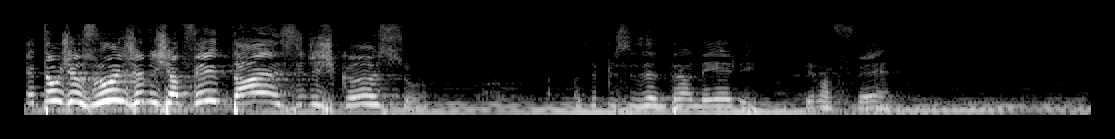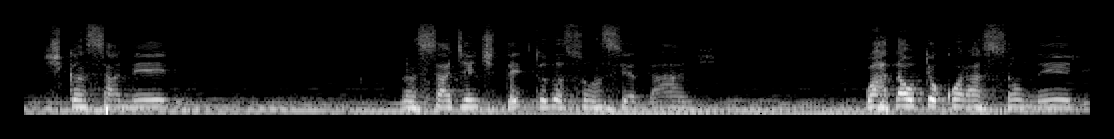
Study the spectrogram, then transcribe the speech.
Então Jesus ele já veio dar esse descanso. Você precisa entrar nele pela fé. Descansar nele. Lançar diante dele toda a sua ansiedade. Guardar o teu coração nele.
